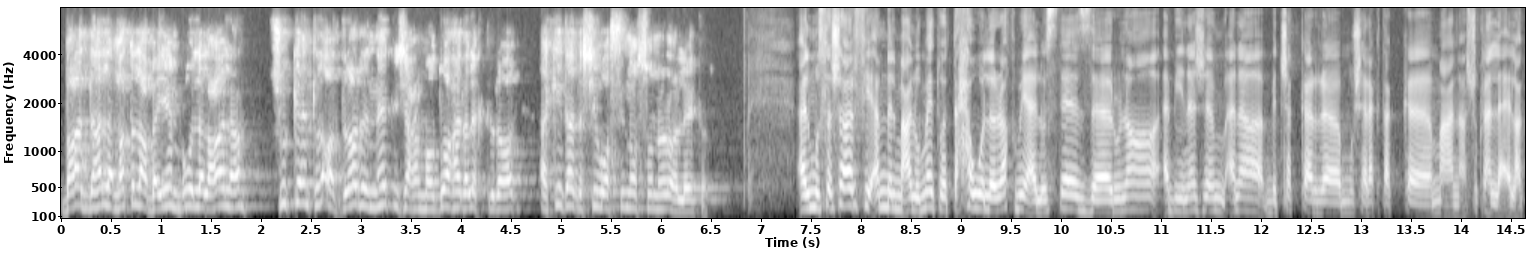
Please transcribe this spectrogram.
بعد هلأ ما طلع بيان بيقول للعالم شو كانت الأضرار الناتجة عن موضوع هذا الاختراق؟ أكيد هذا الشيء وصلنا sooner or later المستشار في أمن المعلومات والتحول الرقمي الأستاذ رونا أبي نجم أنا بتشكر مشاركتك معنا. شكرا لك.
